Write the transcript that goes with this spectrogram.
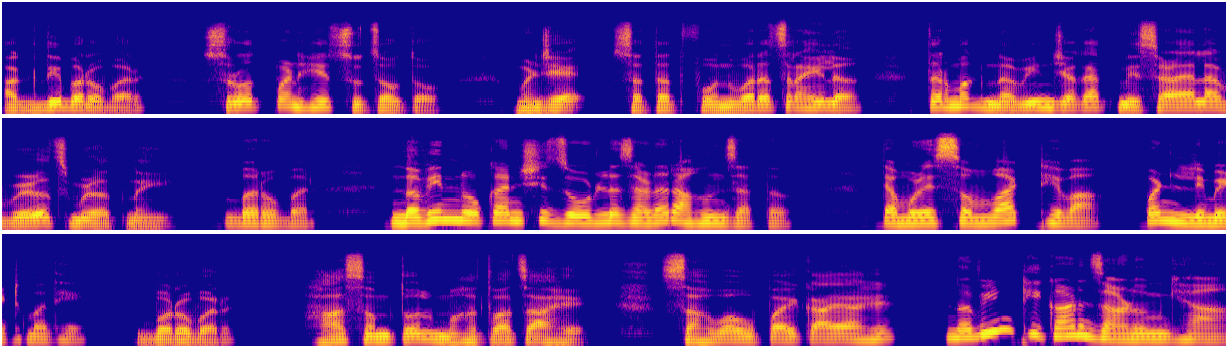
अगदी बरोबर. स्रोत पण हेच सुचवतो. म्हणजे सतत फोनवरच राहिलं तर मग नवीन जगात मिसळायला वेळच मिळत नाही. बरोबर. नवीन लोकांशी जोडलं जाणं राहून जातं. त्यामुळे संवाद ठेवा पण लिमिटमध्ये. बरोबर. हा समतोल महत्त्वाचा आहे. सहावा उपाय काय आहे? नवीन ठिकाण जाणून घ्या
